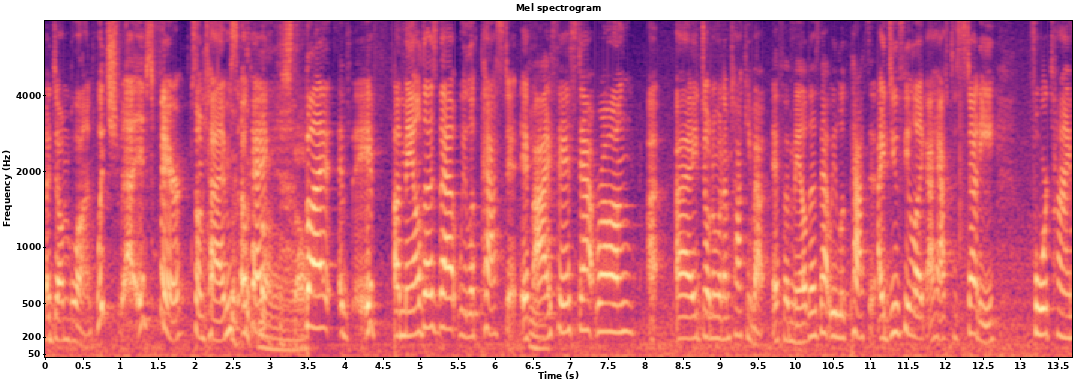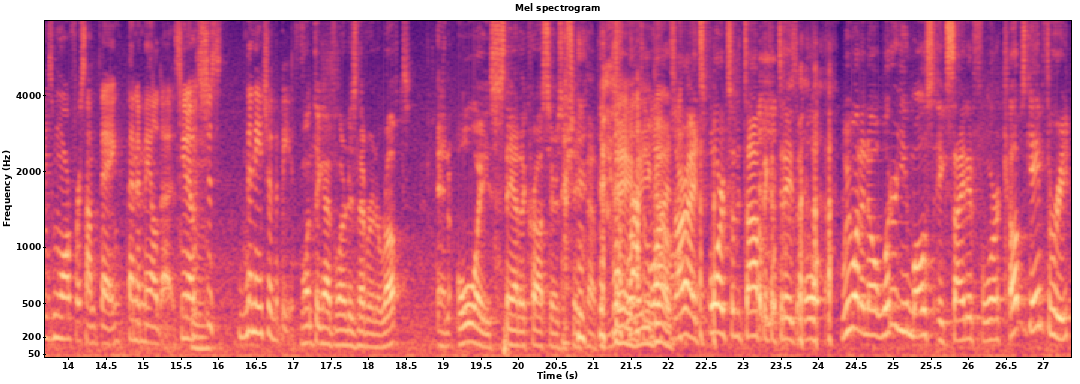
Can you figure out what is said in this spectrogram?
a dumb blonde, which uh, is fair sometimes, okay? stop. but if- a male does that, we look past it. Mm. If I say a stat wrong, I, I don't know what I'm talking about. If a male does that, we look past it. I do feel like I have to study four times more for something than a male does. You know, Mm. it's just the nature of the beast. One thing I've learned is never interrupt and always stay out of the crosshairs of Shae Peppler. Hey, there you the go. All right, sports are the topic of today's poll. We want to know what are you most excited for? Cubs game three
